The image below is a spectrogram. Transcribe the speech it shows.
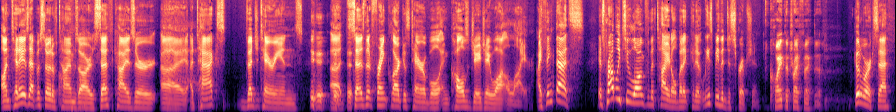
On today's episode of Times Czars, Seth Keysor uh, attacks vegetarians, uh, says that Frank Clark is terrible, and calls JJ Watt a liar. I think that's it's probably too long for the title, but it could at least be the description. Quite the trifecta. Good work, Seth.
